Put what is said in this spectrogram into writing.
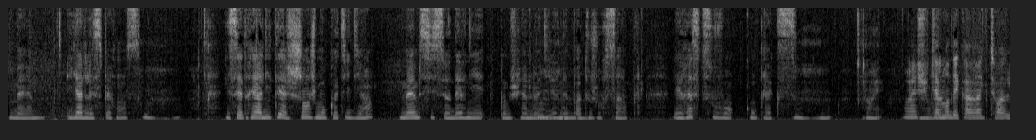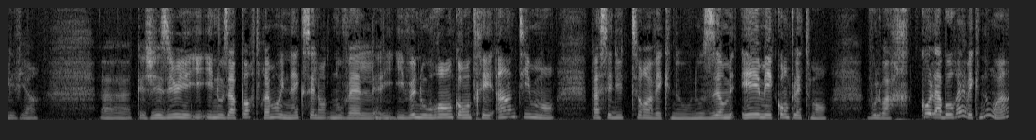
mais il y a de l'espérance. Et cette réalité, elle change mon quotidien, même si ce dernier, comme je viens de le dire, n'est pas toujours simple et reste souvent complexe. Ouais. Ouais, je suis tellement d'accord avec toi, Olivia. Euh, que Jésus, il, il nous apporte vraiment une excellente nouvelle. Il, il veut nous rencontrer intimement, passer du temps avec nous, nous aim- aimer complètement, vouloir collaborer avec nous. hein.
